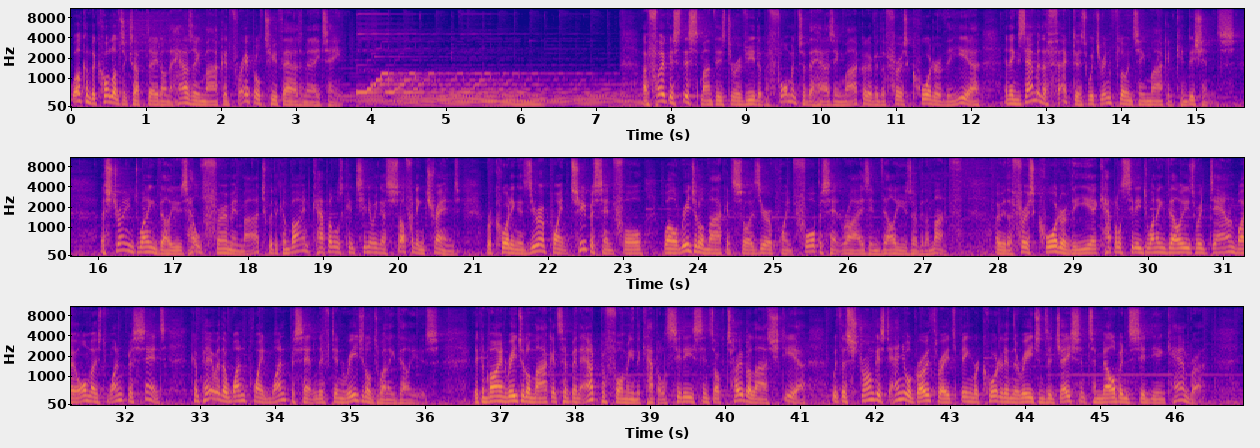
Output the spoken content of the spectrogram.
Welcome to CoreLogic's update on the housing market for April 2018. Our focus this month is to review the performance of the housing market over the first quarter of the year and examine the factors which are influencing market conditions. Australian dwelling values held firm in March with the combined capitals continuing a softening trend, recording a 0.2% fall while regional markets saw a 0.4% rise in values over the month. Over the first quarter of the year, capital city dwelling values were down by almost 1% compared with a 1.1% lift in regional dwelling values. The combined regional markets have been outperforming the capital cities since October last year, with the strongest annual growth rates being recorded in the regions adjacent to Melbourne, Sydney and Canberra.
